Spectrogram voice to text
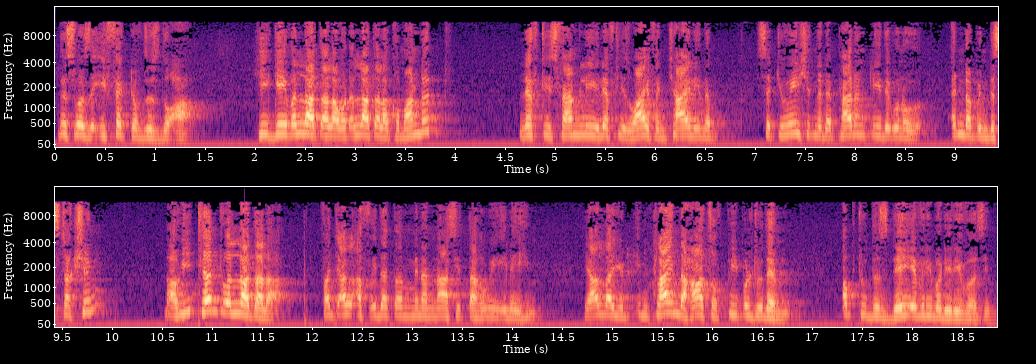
This was the effect of this dua. He gave Allah Ta'ala what Allah Ta'ala commanded, left his family, left his wife and child in a situation that apparently they're going to end up in destruction. Now he turned to Allah Ta'ala. فَجْعَلْ أَفْئِدَةً مِنَ النَّاسِ تَهْوِي إِلَيْهِمْ Ya Allah, you incline the hearts of people to them. Up to this day, everybody reverse him.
